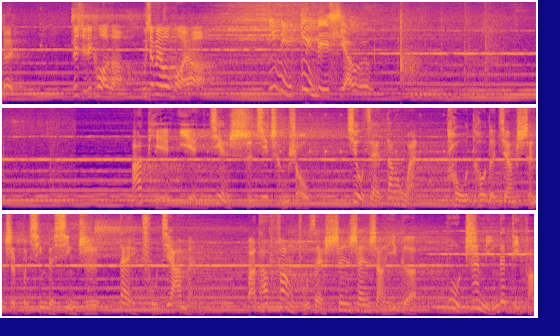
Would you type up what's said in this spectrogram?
哎，你是咧看啥？有啥物好看的哈？你袂见得笑哦。阿铁眼见时机成熟，就在当晚偷偷的将神志不清的信之带出家门，把他放逐在深山上一个不知名的地方。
